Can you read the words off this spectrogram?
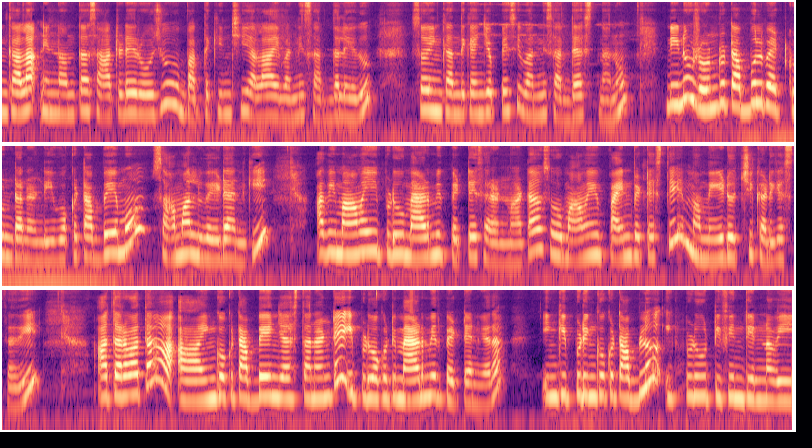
ఇంకా అలా నిన్నంతా సాటర్డే రోజు బద్దకించి అలా ఇవన్నీ సర్దలేదు. సో ఇంక అందుకని చెప్పేసి ఇవన్నీ సర్దేస్తున్నాను. నేను రెండు టబ్బులు పెట్టుకుంటానండి. ఒక టబ్ ఏమో సామాన్లు వేయడానికి అవి మామయ్య ఇప్పుడు మేడ మీద పెట్టేశారనమాట సో మామయ్య పైన పెట్టేస్తే మా మేడ్ వచ్చి కడిగేస్తుంది. ఆ తర్వాత ఇంకొక టబ్ ఏం చేస్తానంటే ఇప్పుడు ఒకటి మేడ మీద పెట్టాను కదా ఇంక ఇప్పుడు ఇంకొక టబ్లో ఇప్పుడు టిఫిన్ తిన్నవి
